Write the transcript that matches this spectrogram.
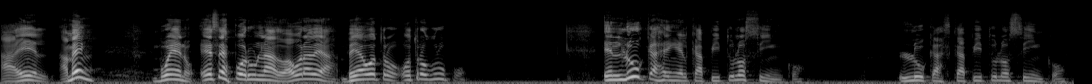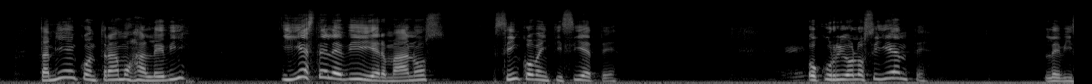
a Él. Amén. Bueno, ese es por un lado. Ahora vea, vea otro, otro grupo. En Lucas, en el capítulo 5, Lucas capítulo 5, también encontramos a Leví. Y este Leví, hermanos, 5.27, ocurrió lo siguiente. Leví,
